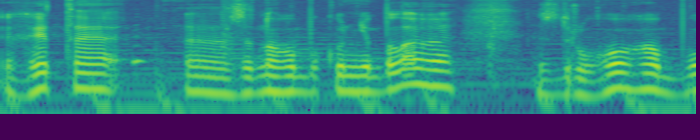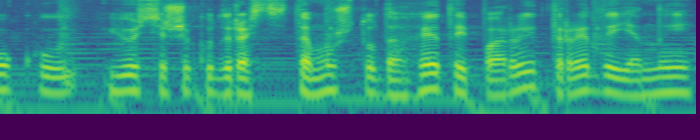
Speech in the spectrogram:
Гэта з аднаго боку неблага з другога боку ёсць яшчэ куды расці таму што да гэтай пары трэды яны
